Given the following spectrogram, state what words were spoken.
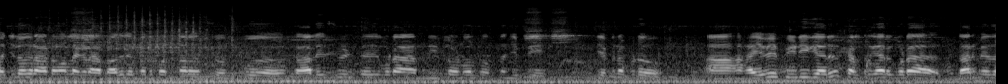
మధ్యలోకి రావడం వల్ల ఇక్కడ ప్రజలు ఇబ్బంది పడుతున్నారు. కాలేజ్ స్టూడెంట్స్ కూడా నీటిలో ఉండవలసి వస్తుందని చెప్పి చెప్పినప్పుడు ఆ హైవే పీడీ గారు కలెక్టర్ గారు కూడా దాని మీద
